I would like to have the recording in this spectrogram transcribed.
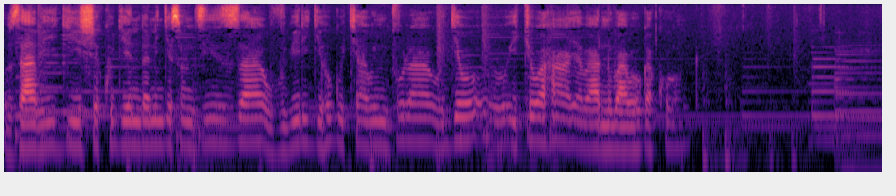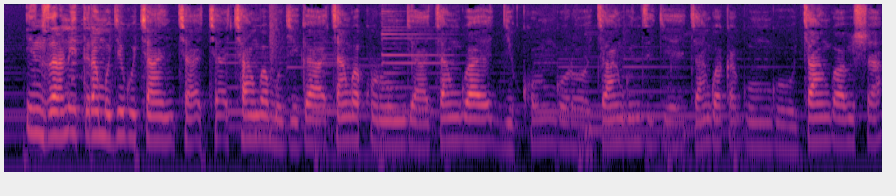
Uzabigishe kugendana ingeso nziza uvubire igihugu cyawe imvura ujye icyo wahaye abantu bawe gakondo. Inzara nitera mu gihugu cyangwa mugiga cyangwa kurumbya cyangwa gikongoro cyangwa inzige cyangwa akagungu cyangwa abisha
